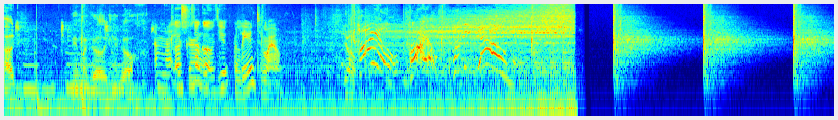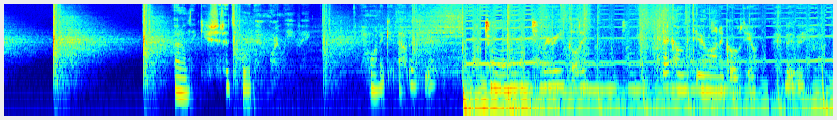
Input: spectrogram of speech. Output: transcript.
Hug? Me and my girl are gonna go. I'm not oh, your oh, she's girl. not going with you. We're leaving tomorrow. Kyle! Kyle! Put me down! I don't think you should have told him we're leaving. I want to get out of here. Where are you going? Can I come with you? I want to go with you. hey, baby.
